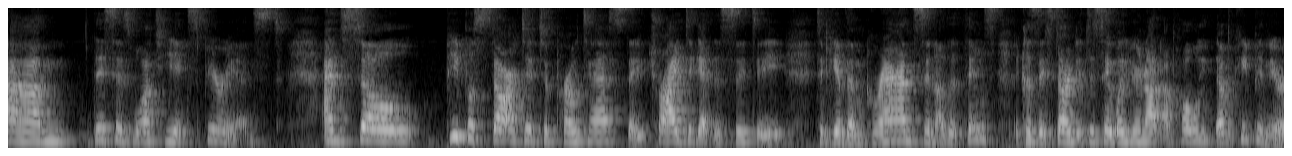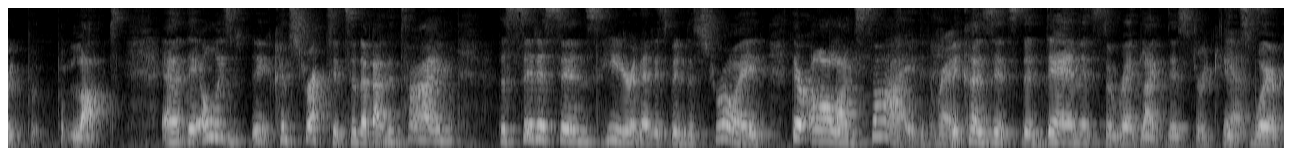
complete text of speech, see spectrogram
um, this is what he experienced. And so people started to protest. They tried to get the city to give them grants and other things because they started to say, well, you're not uphold, upkeeping your lot. Uh, they always constructed so that by the time the citizens here that it's been destroyed, they're all on side Right. because it's the den, it's the red light district, it's Yes. where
